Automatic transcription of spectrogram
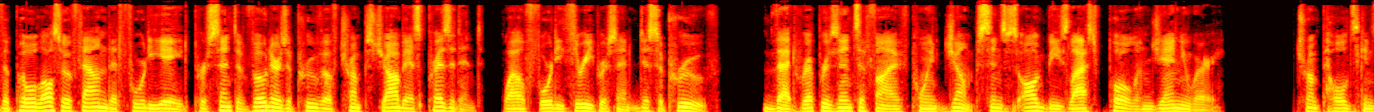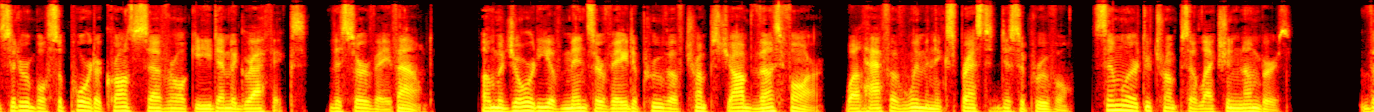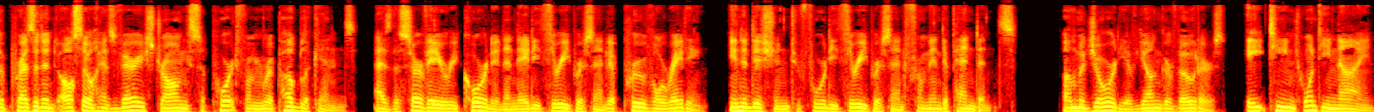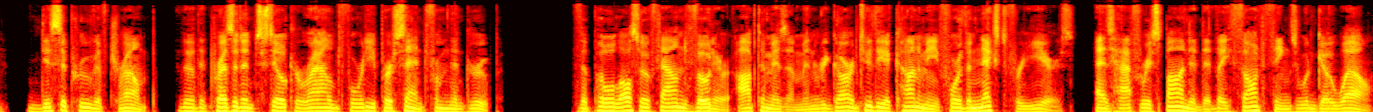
The poll also found that 48% of voters approve of Trump's job as president, while 43% disapprove. That represents a five-point jump since Zogby's last poll in January. Trump holds considerable support across several key demographics, the survey found. A majority of men surveyed approve of Trump's job thus far, while half of women expressed disapproval, similar to Trump's election numbers. The president also has very strong support from Republicans, as the survey recorded an 83% approval rating in addition to 43% from independents. A majority of younger voters, 1829, disapprove of Trump, though the president still corralled 40% from the group. The poll also found voter optimism in regard to the economy for the next four years, as half responded that they thought things would go well.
